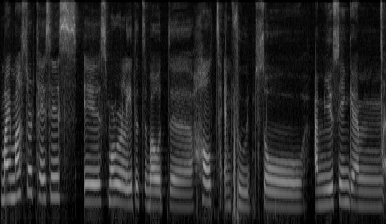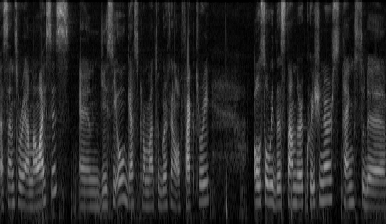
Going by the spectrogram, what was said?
My master thesis is more related about uh, health and food. So I'm using um, a sensory analysis and GCO, gas chromatography and olfactory. Also with the standard questionnaires, thanks to the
